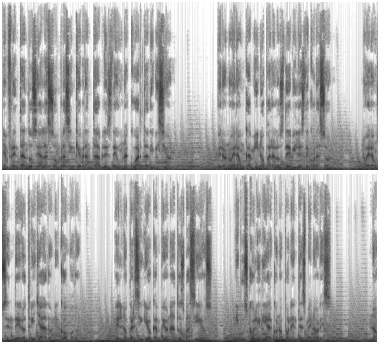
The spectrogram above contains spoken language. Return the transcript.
enfrentándose a las sombras inquebrantables de una cuarta división. Pero no era un camino para los débiles de corazón, no era un sendero trillado ni cómodo. Él no persiguió campeonatos vacíos, ni buscó lidiar con oponentes menores. No,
